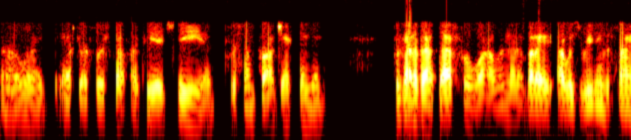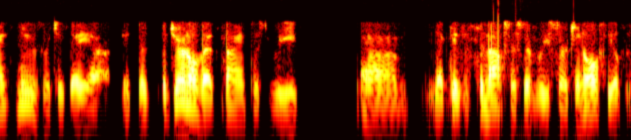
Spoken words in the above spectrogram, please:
uh, when I after I first got my PhD and for some project, and then forgot about that for a while. And then, but I, I was reading the Science News, which is a uh, it's a, a journal that scientists read um, that gives a synopsis of research in all fields of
